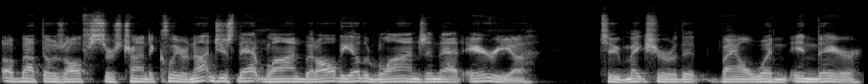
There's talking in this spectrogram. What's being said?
about those officers trying to clear not just that blind, but all the other blinds in that area to make sure that Vowell wasn't in there.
